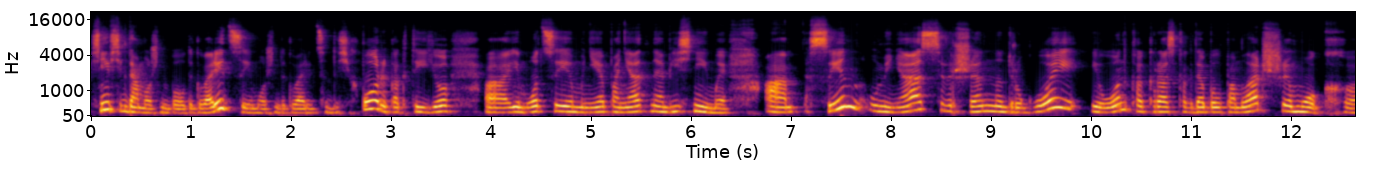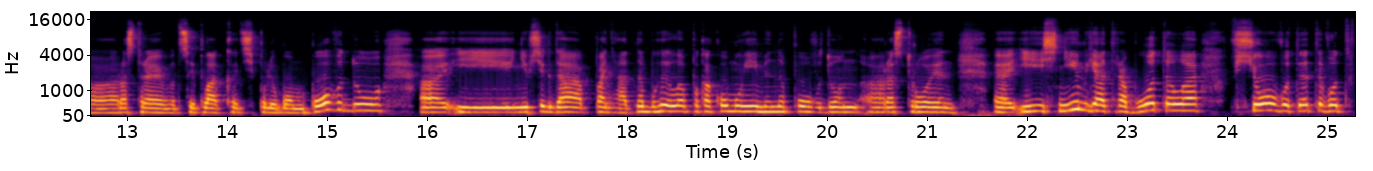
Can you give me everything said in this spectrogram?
С ней всегда можно было договориться, и можно договориться до сих пор, и как-то ее а, эмоции мне понятны, объяснимы. А сын у меня совершенно другой, и он как раз, когда был помладше, мог а, расстраиваться и плакать по любому поводу, а, и не всегда понятно было, по какому именно поводу он а, расстроен. Э, и с ним я отработала все вот это вот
